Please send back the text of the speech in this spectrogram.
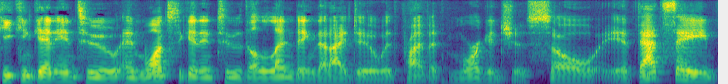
he can get into and wants to get into the lending that I do with private mortgages. So if that's say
